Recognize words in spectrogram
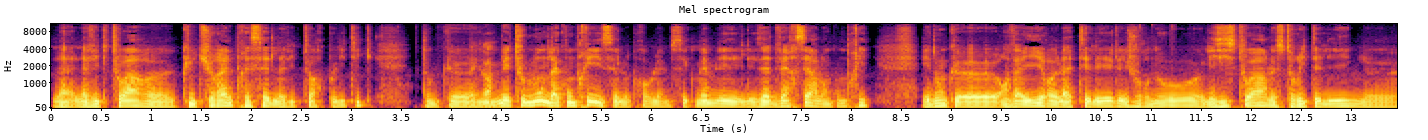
la, la, victoire culturelle précède la victoire politique. Donc, euh, mais tout le monde l'a compris, c'est le problème, c'est que même les, les adversaires l'ont compris. Et donc euh, envahir la télé, les journaux, les histoires, le storytelling,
